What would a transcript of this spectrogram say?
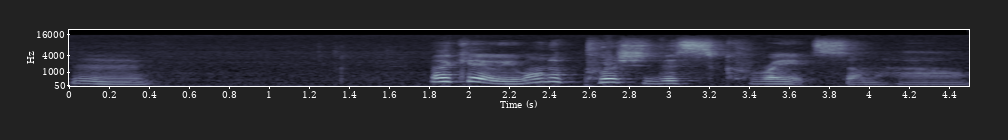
hmm. Okay, we want to push this crate somehow.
